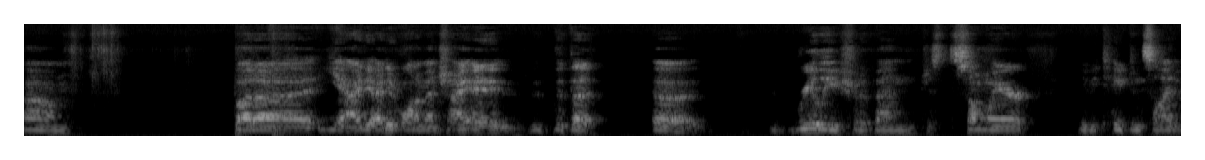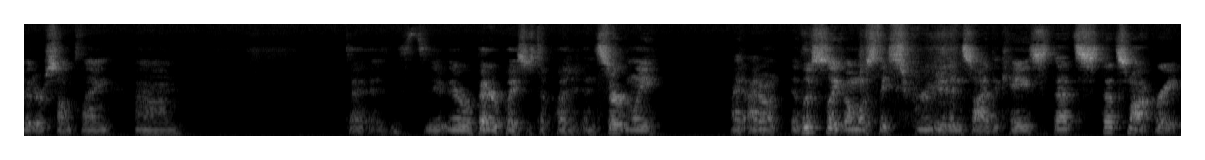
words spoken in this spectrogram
Um, but uh, yeah, I did, I did want to mention I, I that that uh, really should have been just somewhere, maybe taped inside of it or something. Um, there were better places to put it, and certainly, I, I don't. It looks like almost they screwed it inside the case. That's that's not great.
